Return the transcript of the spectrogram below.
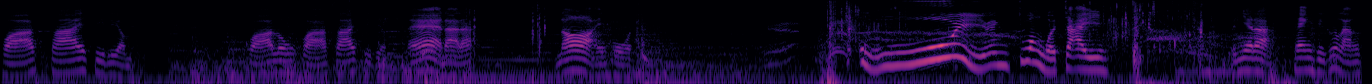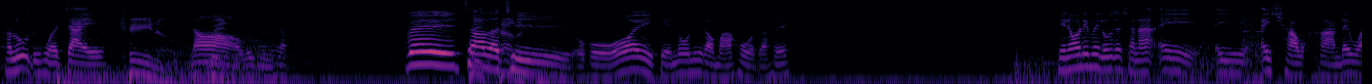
ขวาซ้ายสี่เหลี่ยม ขวาลงขวาซ้ายสี่เหลี่ยมแหมได้แล้วน่อไอโหดโอ้ยแม่งจ้วงหัวใจ เป็นไงล่ะ แทงถึงข้างหลังทะลุถึงหัวใจ Kano. นอวินครับ Fatality โอ้โหยเคโน่นี่เรามาโหดว่ะเฮ้ยเคโน่นี่ไม่รู้จะชนะไอ้ไอ้ไอ้ชาวคานได้ไว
